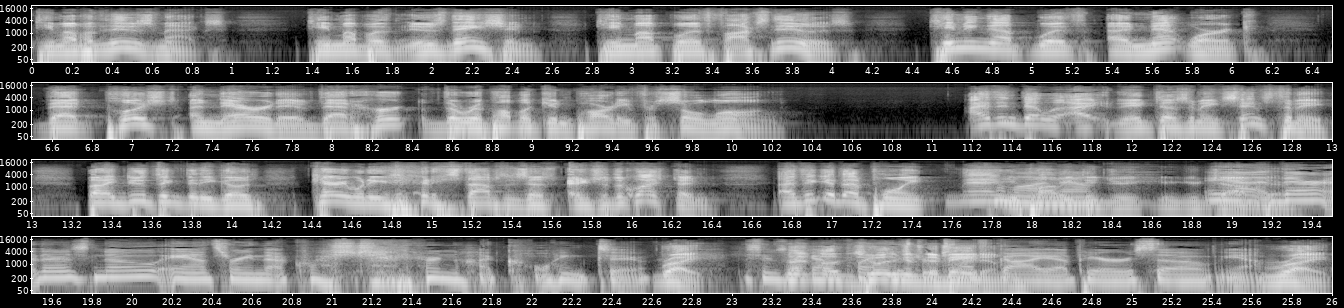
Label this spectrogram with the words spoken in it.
team up with Newsmax, team up with News Nation, team up with Fox News, teaming up with a network that pushed a narrative that hurt the Republican Party for so long. I think that I, it doesn't make sense to me, but I do think that he goes, Carrie, when he, he stops and says, answer the question. I think at that point, man, you probably now. did your, your, job yeah, there. there, there's no answering that question. They're not going to. Right. It seems like no, I'm she playing Mr. debate Tough him. guy up here. So yeah. Right.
